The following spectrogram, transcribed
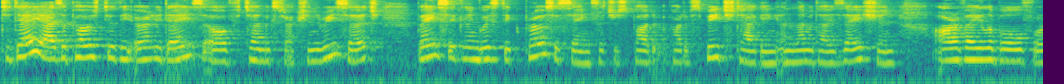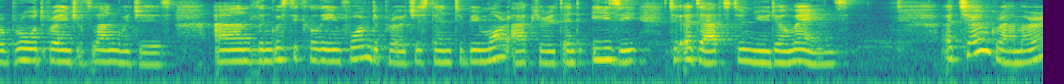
today, as opposed to the early days of term extraction research, basic linguistic processing, such as part, part of speech tagging and lemmatization, are available for a broad range of languages, and linguistically informed approaches tend to be more accurate and easy to adapt to new domains. A term grammar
